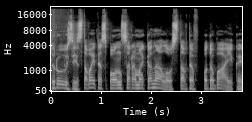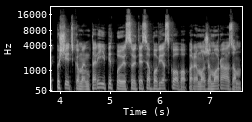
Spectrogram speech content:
Друзі, ставайте спонсорами каналу, ставте вподобайки, пишіть коментарі, і підписуйтесь обов'язково. Переможемо разом.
